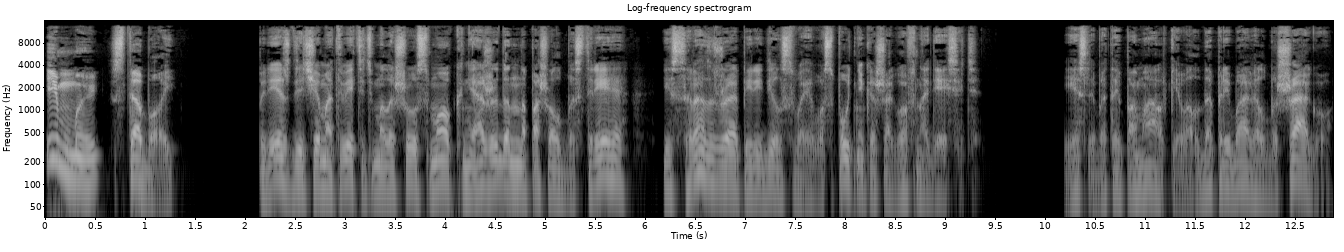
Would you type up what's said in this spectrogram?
и мы с тобой». Прежде чем ответить малышу, Смок неожиданно пошел быстрее и сразу же опередил своего спутника шагов на десять. «Если бы ты помалкивал, да прибавил бы шагу,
